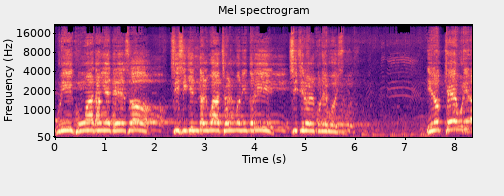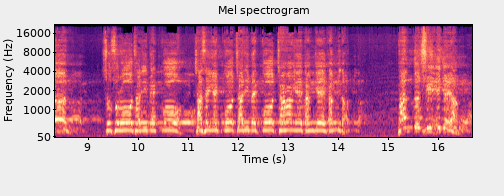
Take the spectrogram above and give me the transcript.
우리 공화당에 대해서 지식인들과 젊은이들이 지지를 보내고 있습니다. 이렇게 우리는 스스로 자리뱉고 자생했고 자리뱉고 장황의 단계에 갑니다. 반드시 이겨야 합니다.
